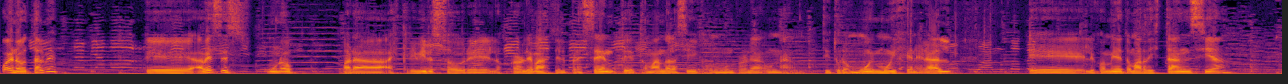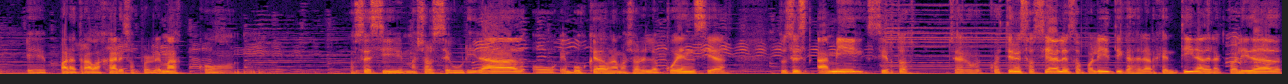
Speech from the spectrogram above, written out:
bueno, tal vez eh, a veces uno para escribir sobre los problemas del presente, tomándolo así como un, título muy, muy general, eh, le conviene tomar distancia eh, para trabajar esos problemas con, no sé si mayor seguridad o en búsqueda de una mayor elocuencia. Entonces, a mí ciertos cuestiones sociales o políticas de la Argentina, de la actualidad,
